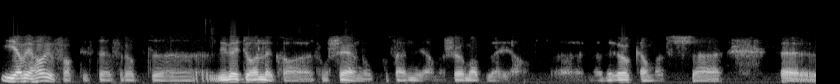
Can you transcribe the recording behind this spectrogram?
Ja, vi har jo faktisk det. For at uh, vi vet jo alle hva som skjer nå på Senja med sjømatveiene. med det økende eh,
